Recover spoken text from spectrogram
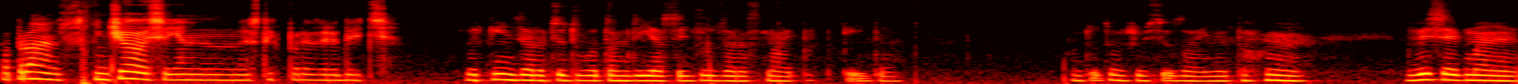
Патрони скінчилися, я не встиг перезарядитися. Прикинь, зараз тут там, де я сиджу, зараз снайпер такий йде. А тут вже все зайнято. Дивися, як в мене.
